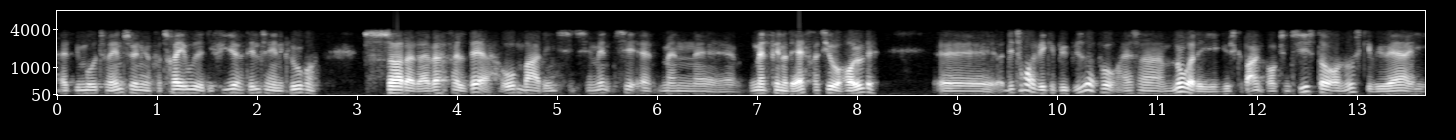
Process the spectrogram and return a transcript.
at vi modtog ansøgninger fra tre ud af de fire deltagende klubber, så er der da i hvert fald der åbenbart incitament til, at man, øh, man finder det attraktivt at holde det. Øh, Øh, og det tror jeg, vi kan bygge videre på. Altså, nu var det i Jyske Bankboksen sidste år, og nu skal vi være i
